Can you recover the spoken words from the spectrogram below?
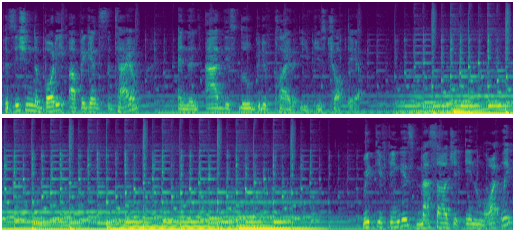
Position the body up against the tail and then add this little bit of clay that you've just chopped out. With your fingers, massage it in lightly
